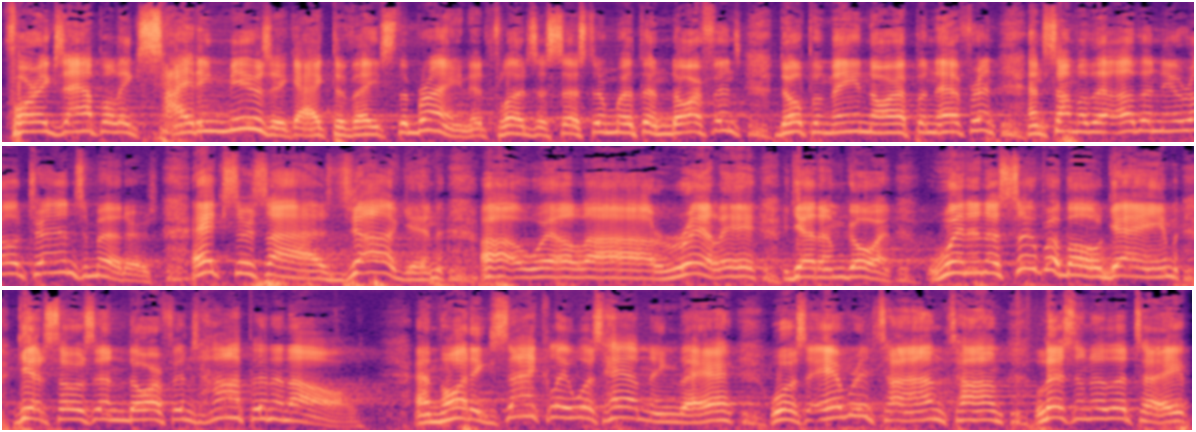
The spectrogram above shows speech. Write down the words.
For example, exciting music activates the brain. It floods the system with endorphins, dopamine, norepinephrine, and some of the other neurotransmitters. Exercise, jogging uh, will uh, really get them going. Winning a Super Bowl game gets those endorphins hopping and all. And what exactly was happening there was every time Tom listened to the tape,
